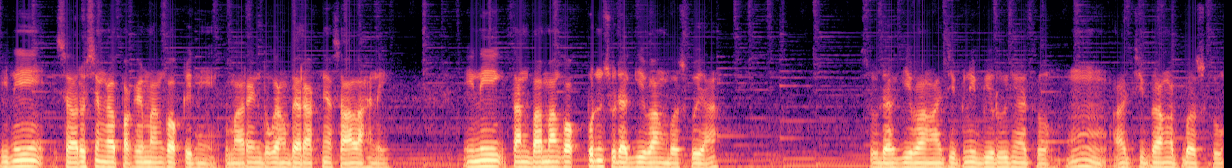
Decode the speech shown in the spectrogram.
Ini seharusnya nggak pakai mangkok ini. Kemarin tukang peraknya salah nih. Ini tanpa mangkok pun sudah giwang bosku ya. Sudah giwang ajib. Ini birunya tuh. Hmm ajib banget bosku.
